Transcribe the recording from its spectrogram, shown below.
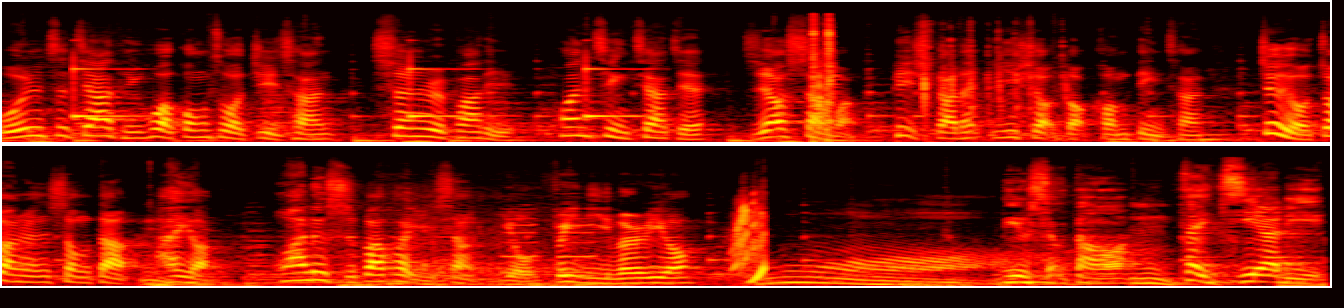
无论是家庭或工作聚餐、生日 party、欢庆佳节，只要上网 peachgardeneshop.com 订餐，就有专人送到。还有花六十八块以上有 free delivery 哦。哦，没有想到啊，在家里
